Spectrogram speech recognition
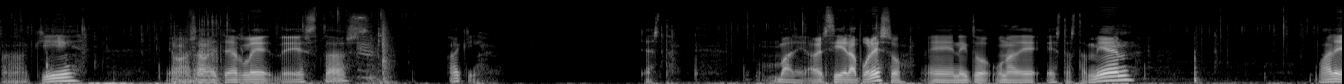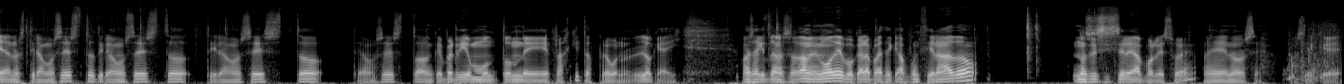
aquí. Y vamos a meterle de estas aquí. Ya está. Vale, a ver si era por eso. Eh, necesito una de estas también. Vale, ya nos tiramos esto, tiramos esto, tiramos esto, tiramos esto. Aunque he perdido un montón de frasquitos, pero bueno, lo que hay. Vamos a quitarnos el game mode porque ahora parece que ha funcionado. No sé si será por eso, ¿eh? ¿eh? No lo sé. Así que...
